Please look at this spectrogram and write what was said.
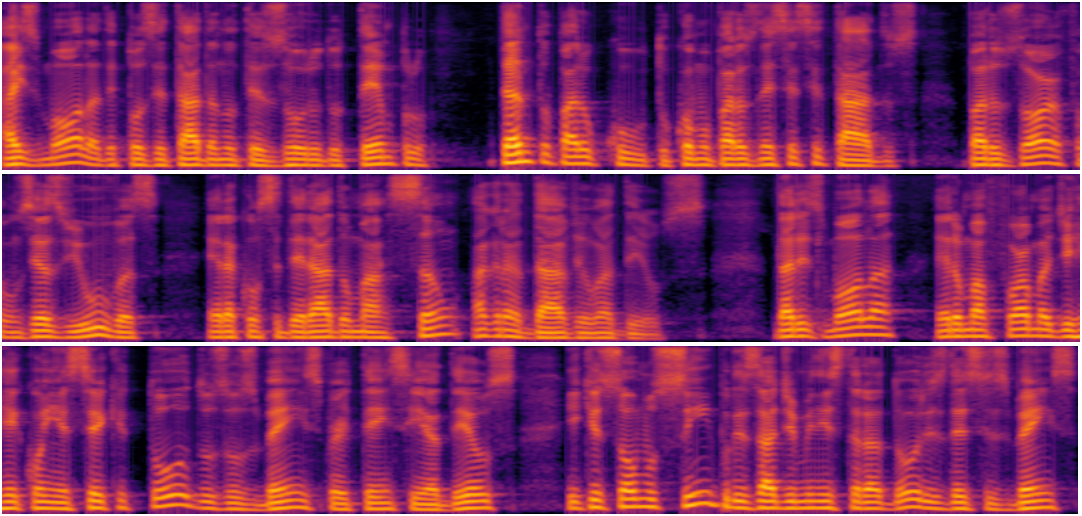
A esmola depositada no tesouro do templo, tanto para o culto como para os necessitados, para os órfãos e as viúvas, era considerada uma ação agradável a Deus. Dar esmola era uma forma de reconhecer que todos os bens pertencem a Deus e que somos simples administradores desses bens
